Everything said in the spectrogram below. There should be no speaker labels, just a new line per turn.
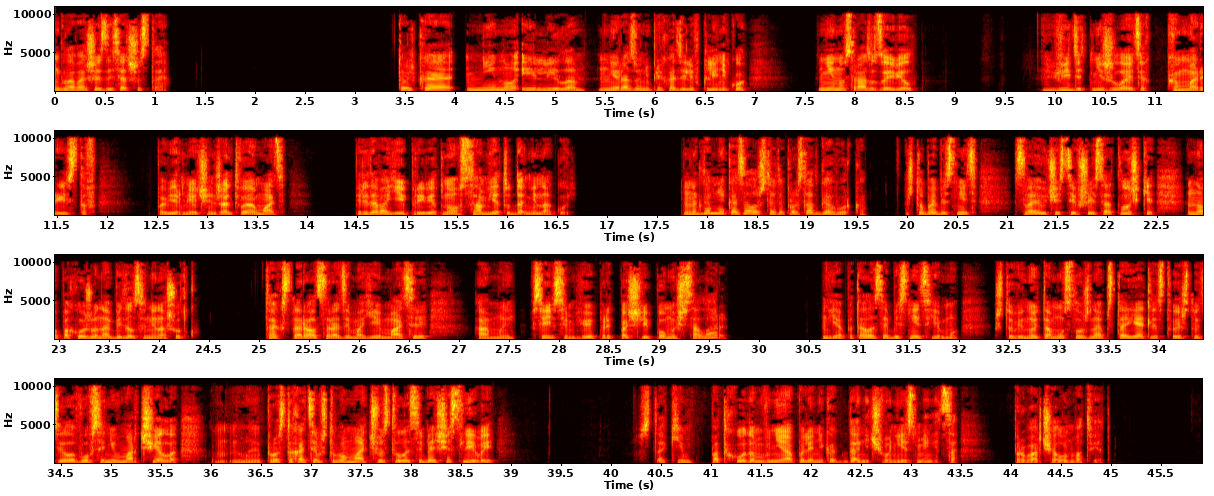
Глава 66. Только Нино и Лила ни разу не приходили в клинику. Нино сразу заявил, «Видеть не желаю этих комаристов. Поверь, мне очень жаль твою мать. Передавай ей привет, но сам я туда не ногой». Иногда мне казалось, что это просто отговорка, чтобы объяснить свои участившиеся отлучки, но, похоже, он обиделся не на шутку. Так старался ради моей матери, а мы всей семьей предпочли помощь Салары. Я пыталась объяснить ему, что виной тому сложные обстоятельства, и что дело вовсе не в Марчелло. Мы просто хотим, чтобы мать чувствовала себя счастливой. «С таким подходом в Неаполе никогда ничего не изменится», — проворчал он в ответ.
